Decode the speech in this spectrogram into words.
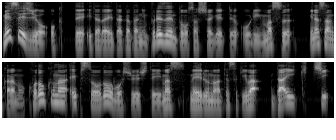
メッセージを送っていただいた方にプレゼントを差し上げております。皆さんからの孤独なエピソードを募集しています。メールの宛先は大吉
